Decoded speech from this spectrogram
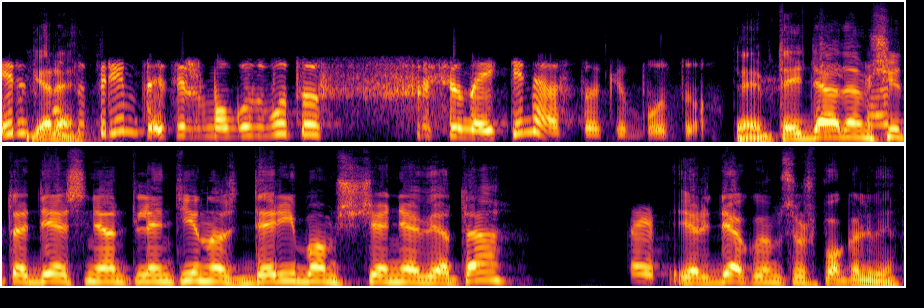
Ir jis Gerai. būtų priimtas ir žmogus būtų susinaikinęs tokiu būdu. Taip, tai dedam šitą dėsnį ant lentynos, deryboms čia ne vieta. Taip. Ir dėkui Jums už pokalbį.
